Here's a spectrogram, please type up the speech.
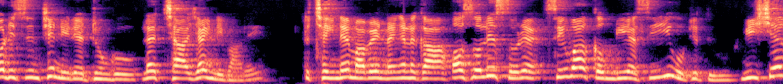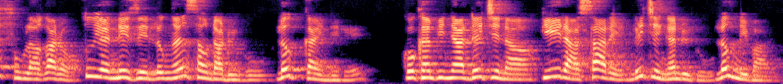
audition ဖြစ်နေတဲ့ဒွန်ကိုလက်ချရိုက်နေပါတယ်တစ်ချိန်တည်းမှာပဲနိုင်ငံတကာ Ozolis ဆိုတဲ့စေဝါကုမ္ပဏီရဲ့ CEO ဖြစ်သူမီရှယ်ဖူလာကတော့သူ့ရဲ့နေ့စဉ်လုပ်ငန်းဆောင်တာတွေကိုလုပ်ကင်နေတယ် ကိုယ်ခံပညာလေ့ကျင့်တာပြေးတာစတဲ့လေ့ကျင့်ခန်းတွေကိုလုပ်နေပါတယ်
